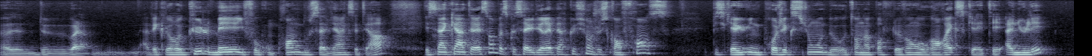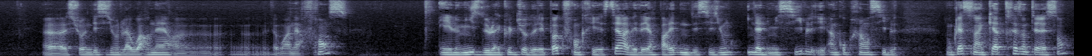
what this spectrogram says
euh, de, voilà, avec le recul, mais il faut comprendre d'où ça vient, etc. Et c'est un cas intéressant parce que ça a eu des répercussions jusqu'en France, puisqu'il y a eu une projection de Autant n'importe le vent au Grand Rex qui a été annulée sur une décision de la Warner, la Warner France. Et le ministre de la Culture de l'époque, Franck Riester, avait d'ailleurs parlé d'une décision inadmissible et incompréhensible. Donc là, c'est un cas très intéressant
